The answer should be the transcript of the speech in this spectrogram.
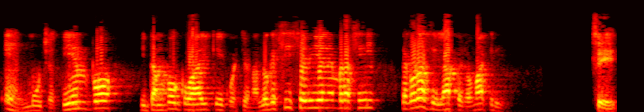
Es mucho tiempo y tampoco hay que cuestionar. Lo que sí se viene en Brasil, ¿te acordás del ápero Macri? Sí,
